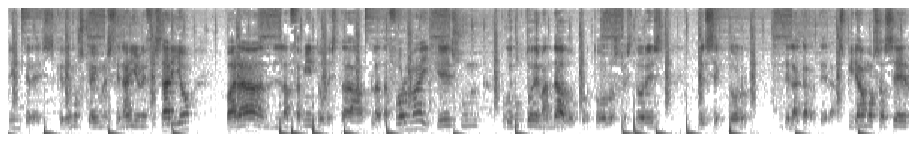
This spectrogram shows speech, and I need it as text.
de interés. Creemos que hay un escenario necesario para el lanzamiento de esta plataforma y que es un producto demandado por todos los gestores del sector de la carretera. Aspiramos a ser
